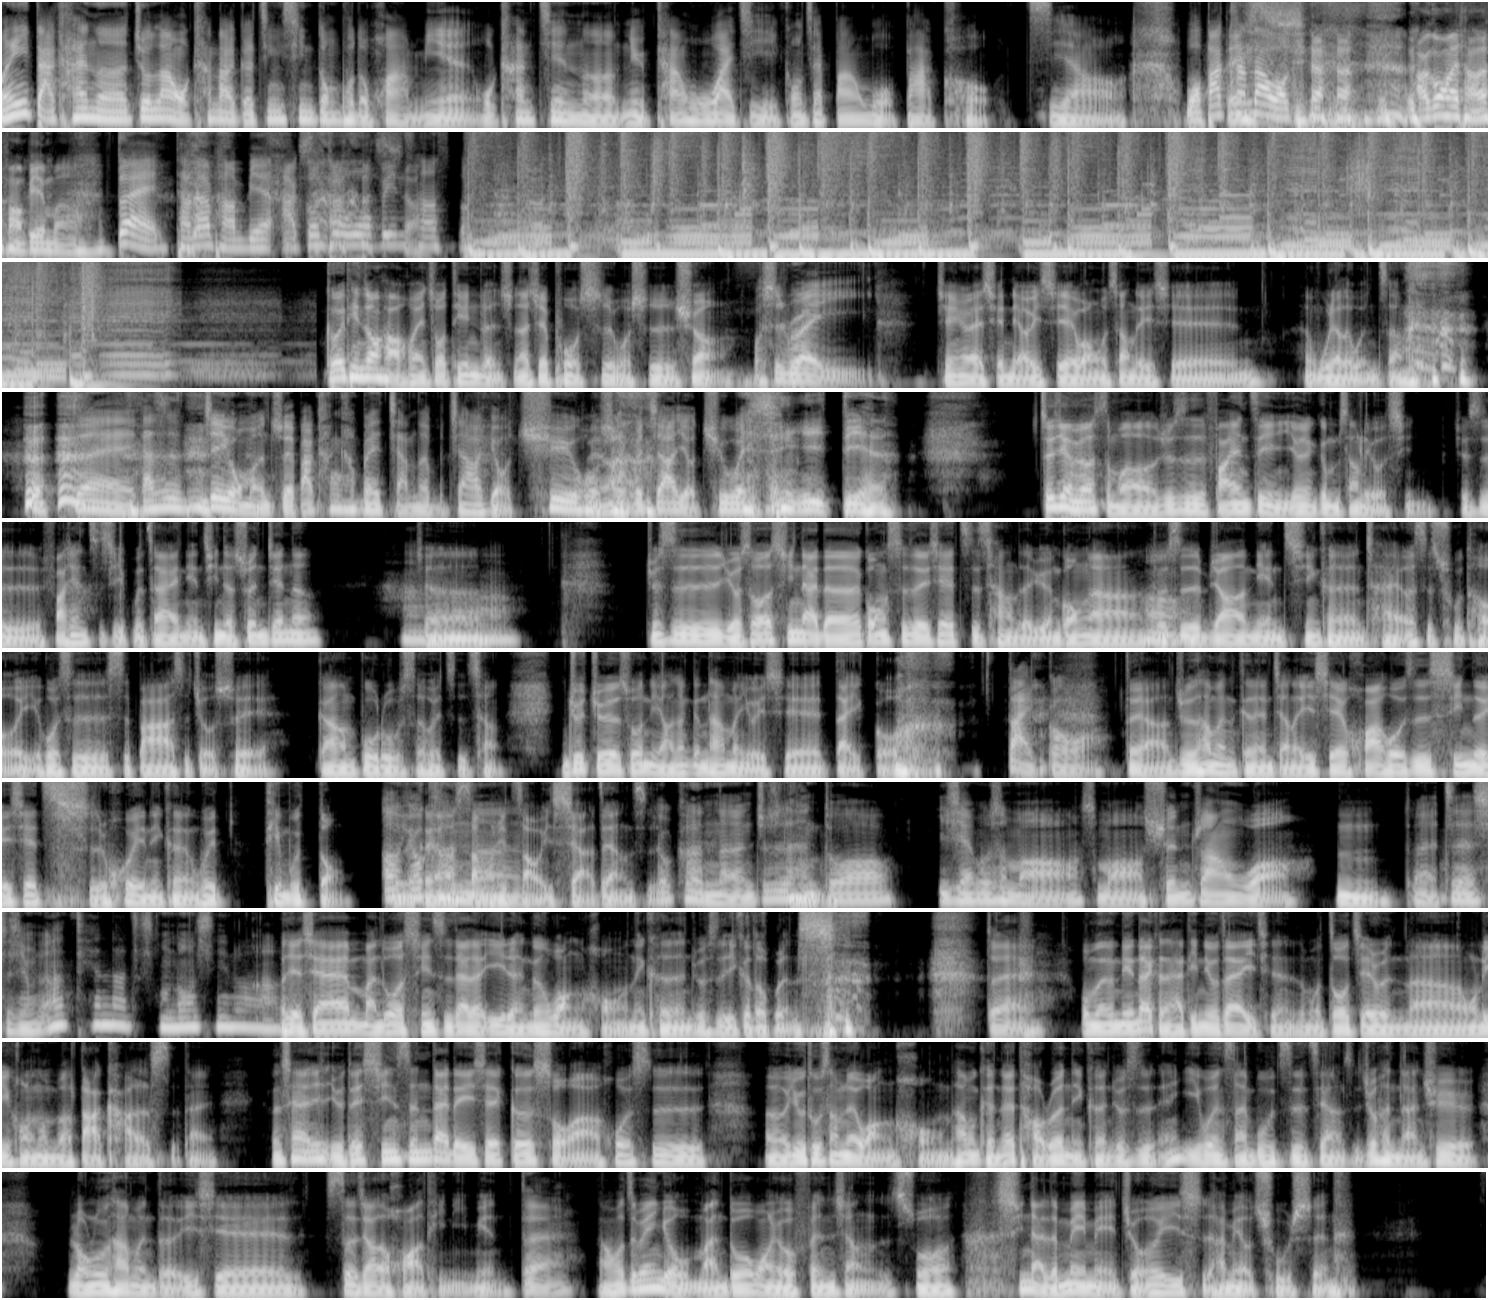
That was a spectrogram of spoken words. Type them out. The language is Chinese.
门一打开呢，就让我看到一个惊心动魄的画面。我看见了女看护外籍义工在帮我爸口交。我爸看到我，阿公还躺在旁边吗？对，躺在旁边。阿公就卧冰床。各位听众好，欢迎收听《人生那些破事》，我是 Sean，我是 Ray。今天又来先聊一些网络上的一些很无聊的文章。对，但是借由我们嘴巴看看，可不可以讲的比较有趣，或者说比较有趣味性一点？最近有没有什么就是发现自己有点跟不上流行，就是发现自己不再年轻的瞬间呢？这、啊、就是有时候新来的公司的一些职场的员工啊，都、就是比较年轻，可能才二十出头而已，或是十八、十九岁，刚刚步入社会职场，你就觉得说你好像跟他们有一些代沟。代沟啊，对啊，就是他们可能讲的一些话，或者是新的一些词汇，你可能会听不懂，哦，有可能要上网去找一下这样子，有可能就是很多以前不是什么、嗯、什么旋转我，嗯，对这件事情，我说啊天哪，这什么东西啦？而且现在蛮多新时代的艺人跟网红，你可能就是一个都不认识。对，我们年代可能还停留在以前什么周杰伦啊、王力宏那种比较大咖的时代，可现在有些新生代的一些歌手啊，或是。呃，YouTube 上面的网红，他们可能在讨论，你可能就是哎、欸，一问三不知这样子，就很难去融入他们的一些社交的话题里面。对，然后这边有蛮多网友分享说，新来的妹妹九二一时还没有出生，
